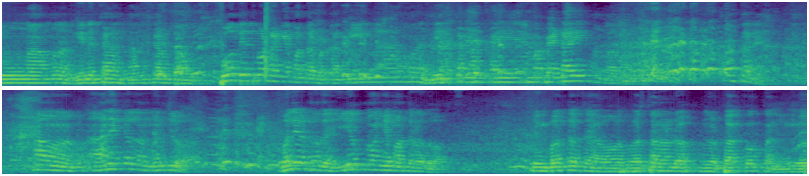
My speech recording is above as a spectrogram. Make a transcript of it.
ಇವು ಅಮ್ಮನ ನಿನಕ ನನ್ಕ ಅಂತ ಫೋನ್ ಎತ್ಕೊಂಡಂಗೆ ಮಾತಾಡ್ಬಿಟ್ಟ. ನೀನ್ ನಿನಕ ಬೇಟಾಯಿ ಅಂತಾನೆ. ಅವನು ಆನೆಕಲ್ ಮಂಜು. ಒಲೆ ಇರ್ತದೆ ಈ ಹಂಗೆ ಮಾತಾಡೋದು. ಹಿಂಗೆ ಬಂದ ಹೊಸ್ತಾನಂಡು ನೋಡಿ ಪಕ್ಕ ಹೋಗ್ತಾನೆ, ಹಿಂಗೆ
